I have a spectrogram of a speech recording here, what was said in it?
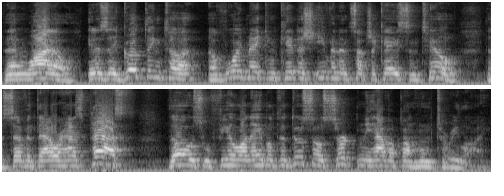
then while it is a good thing to avoid making kiddush even in such a case until the seventh hour has passed, those who feel unable to do so certainly have upon whom to rely.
